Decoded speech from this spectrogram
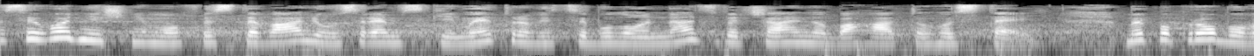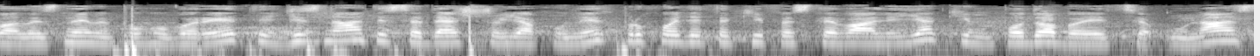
На сьогоднішньому фестивалі у Сремській Митровіці було надзвичайно багато гостей. Ми попробували з ними поговорити, дізнатися дещо, як у них проходять такі фестивалі, як їм подобається у нас.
